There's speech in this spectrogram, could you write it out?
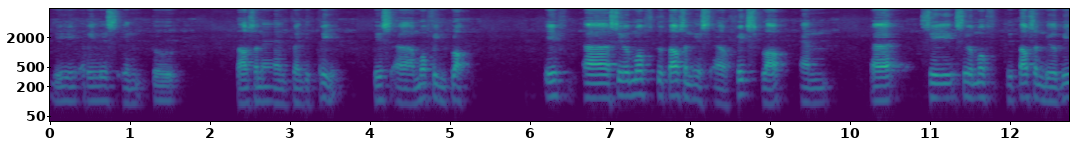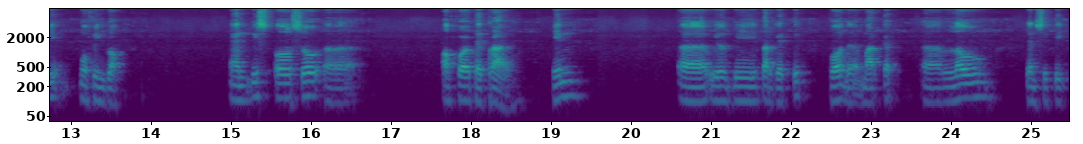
be released in 2023. This uh, moving block. If uh, Move 2000 is a fixed block and uh, she will move 3000 will be moving block. And this also uh, offer tetra in uh, will be targeted for the market uh, low density.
